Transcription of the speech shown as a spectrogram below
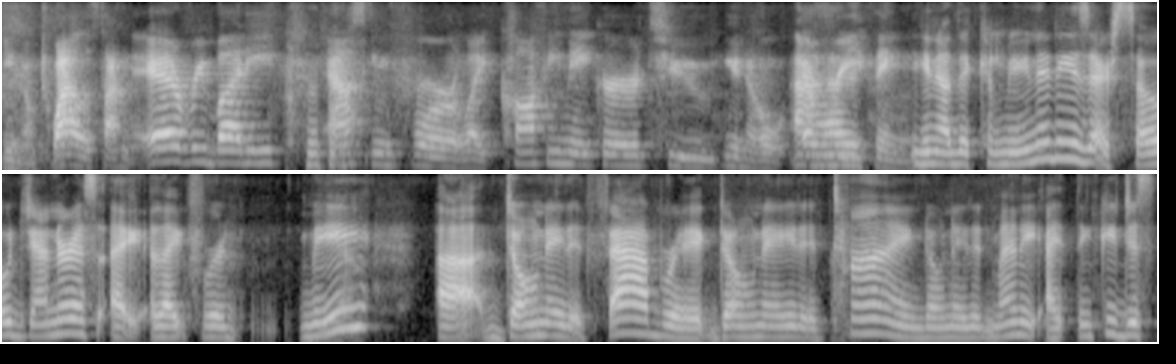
you know, Twyla's talking to everybody, asking for like coffee maker to, you know, everything. You know, the communities are so generous. I like for me. Yeah. Uh, donated fabric, donated time, donated money. I think you just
